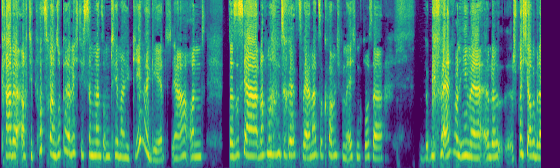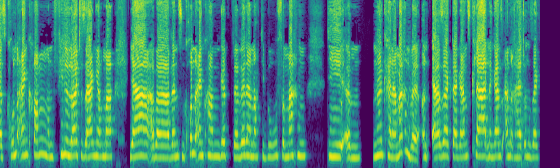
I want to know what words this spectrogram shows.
gerade auch die Putzfrauen super wichtig sind, wenn es um Thema Hygiene geht, ja. Und das ist ja nochmal, um zu Götz Werner zu kommen, ich bin echt ein großer Fan von ihm. Er spricht ja auch über das Grundeinkommen und viele Leute sagen ja auch immer, ja, aber wenn es ein Grundeinkommen gibt, wer will dann noch die Berufe machen, die ähm, ne, keiner machen will? Und er sagt da ganz klar eine ganz andere Haltung sagt,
